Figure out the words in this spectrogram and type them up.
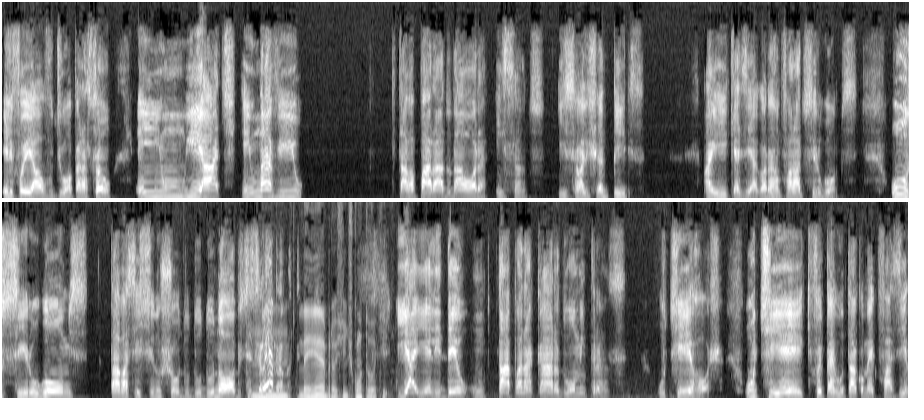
Ele foi alvo de uma operação em um iate, em um navio que estava parado na hora em Santos. Isso é o Alexandre Pires. Aí, quer dizer, agora vamos falar do Ciro Gomes. O Ciro Gomes estava assistindo o show do Dudu Nobre, você hum, se lembra? Mano? Lembra, a gente contou aqui. E aí ele deu um tapa na cara do homem trans, o Thier Rocha. O Thier, que foi perguntar como é que fazia,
